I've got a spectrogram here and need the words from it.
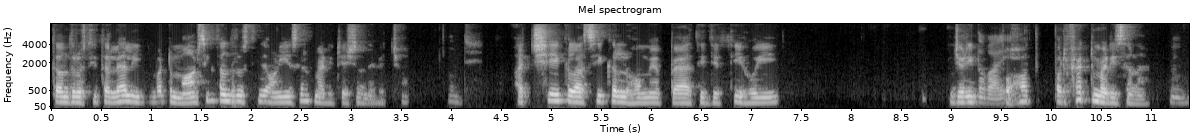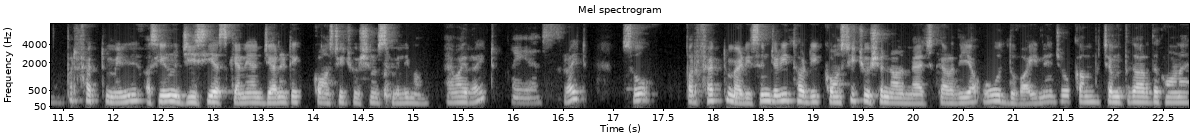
ਤੰਦਰੁਸਤੀ ਤਾਂ ਲੈ ਲਈ ਬਟ ਮਾਨਸਿਕ ਤੰਦਰੁਸਤੀ ਤਾਂ ਆਉਣੀ ਹੈ ਸਿਰਫ ਮੈਡੀਟੇਸ਼ਨ ਦੇ ਵਿੱਚੋਂ। ਹਾਂਜੀ। ਅੱਛੇ ਕਲਾਸੀਕਲ ਹੋਮਿਓਪੈਥ ਦਿੱਤੀ ਹੋਈ ਜਿਹੜੀ ਦਵਾਈ। ਬਹੁਤ ਪਰਫੈਕਟ ਮੈਡੀਸਨ ਹੈ। ਪਰਫੈਕਟ ਮੀਨ ਅਸੀਂ ਇਹਨੂੰ ਜੀਸੀਐਸ ਕਹਿੰਦੇ ਹਾਂ genetic constitutions minimum am I right yes right so perfect medicine ਜਿਹੜੀ ਤੁਹਾਡੀ ਕਨਸਟੀਟਿਊਸ਼ਨ ਨਾਲ ਮੈਚ ਕਰਦੀ ਆ ਉਹ ਦਵਾਈ ਨੇ ਜੋ ਕੰਮ ਚਮਤਕਾਰ ਦਿਖਾਉਣਾ ਹੈ।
